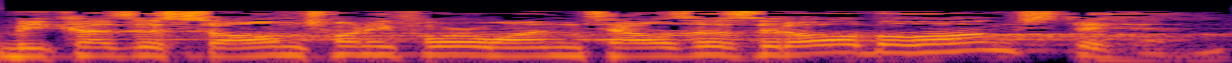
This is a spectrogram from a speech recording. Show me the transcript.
because as Psalm 24:1 tells us, it all belongs to Him.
